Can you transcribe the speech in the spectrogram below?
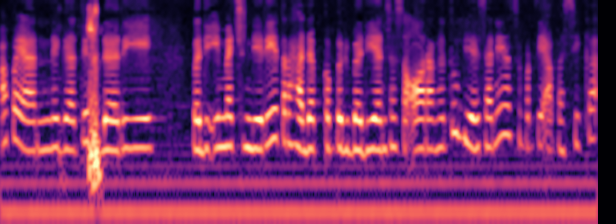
apa ya negatif dari body image sendiri terhadap kepribadian seseorang itu biasanya seperti apa sih kak?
